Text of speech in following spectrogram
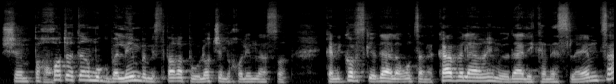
שהם פחות או יותר מוגבלים במספר הפעולות שהם יכולים לעשות. קניקובסקי יודע לרוץ על הקו ולהרים, הוא יודע להיכנס לאמצע,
